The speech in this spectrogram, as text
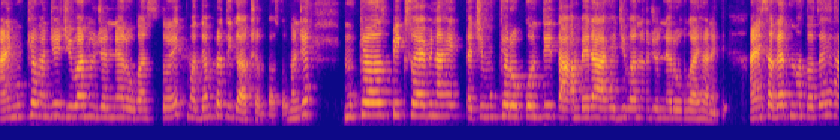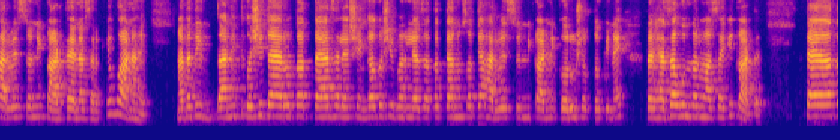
आणि मुख्य म्हणजे जीवाणूजन्य रोगांचा एक मध्यम प्रतिकार क्षमता असतो. म्हणजे मुख्य पीक सोयाबीन आहे त्याची मुख्य रोग कोणती? तांबेरा आहे जीवाणूजन्य रोग आहे आणि ते. आणि सगळ्यात महत्वाचं हे हार्वेस्टरने काढता येण्यासारखे वाण आहे. आता ती दाणी कशी तयार होतात? तयार झाल्या शेंगा कशी भरल्या जातात? त्यानुसार त्या हार्वेस्टरनी काढणी करू शकतो की नाही? तर ह्याचा गुणधर्म असा आहे की काढतात. त्यात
